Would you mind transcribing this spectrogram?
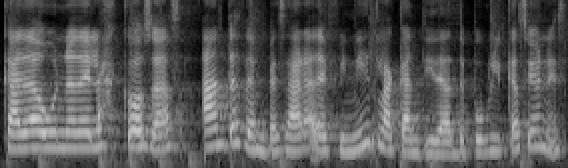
cada una de las cosas antes de empezar a definir la cantidad de publicaciones.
